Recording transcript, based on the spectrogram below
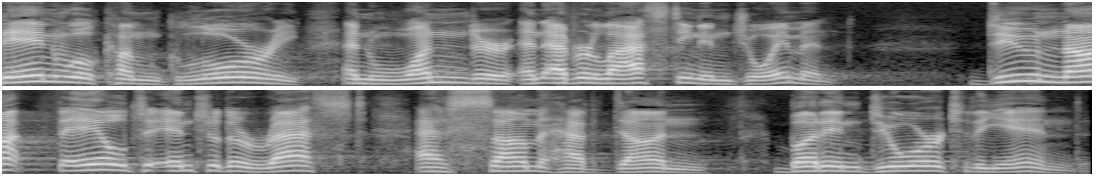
then will come glory and wonder and everlasting enjoyment. Do not fail to enter the rest as some have done, but endure to the end.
